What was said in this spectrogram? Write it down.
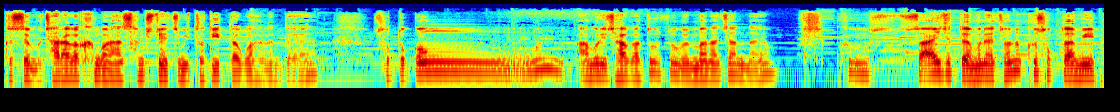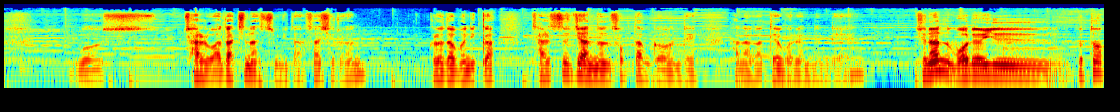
글쎄 뭐 자라가 큰 건 한 30cm도 있다고 하는데 소뚜껑은 아무리 작아도 좀 웬만하지 않나요? 그 사이즈 때문에 저는 그 속담이 뭐 잘 와닿진 않습니다. 사실은 그러다 보니까 잘 쓰지 않는 속담 가운데 하나가 되어버렸는데 지난 월요일부터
